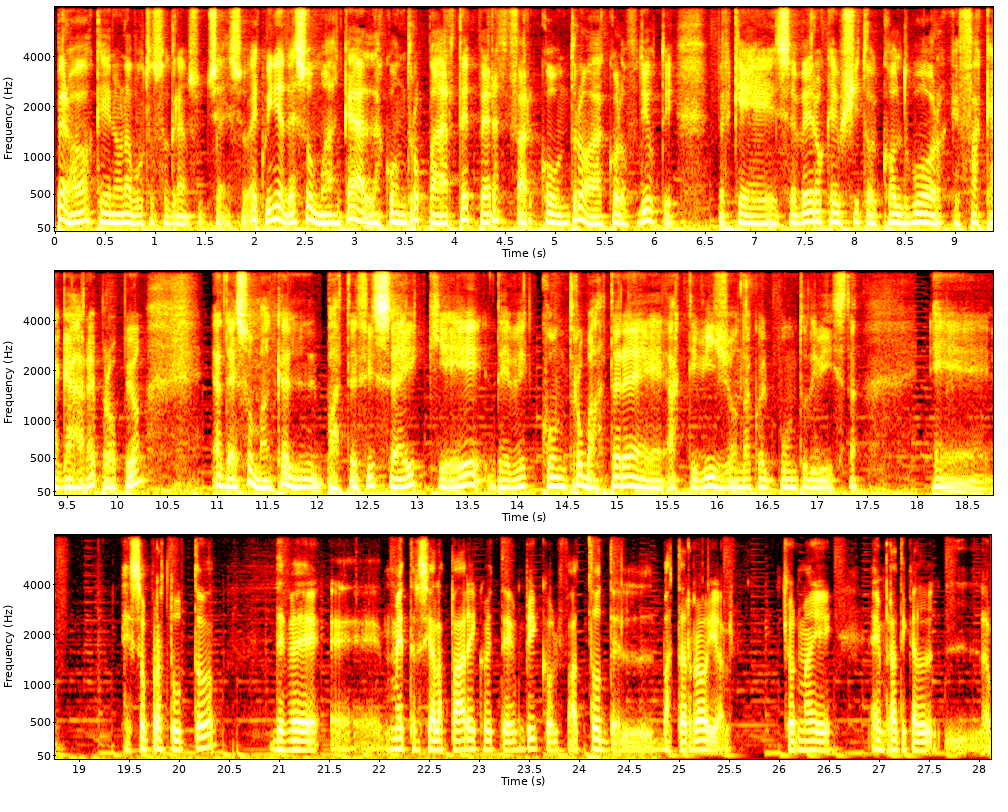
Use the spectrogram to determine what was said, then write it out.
però che non ha avuto questo gran successo. E quindi adesso manca la controparte per far contro a Call of Duty. Perché se è vero che è uscito il Cold War che fa cagare proprio adesso manca il Battlefield 6 che deve controbattere Activision da quel punto di vista. E, e soprattutto deve eh, mettersi alla pari coi tempi col fatto del Battle Royale, che ormai è in pratica la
